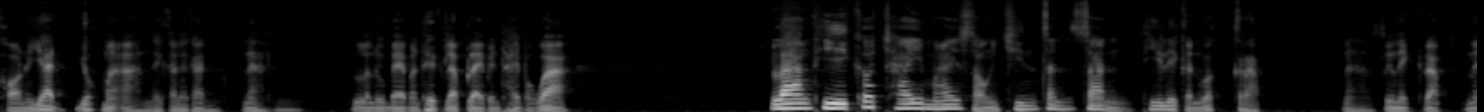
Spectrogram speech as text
ขออนุญาตยกมาอ่านเลยกันแล้วกันนะลาลูแบบันทึกและแปลเป็นไทยบอกว่า ลางทีก็ใช้ไม้สองชิ้นสั้น ๆ ที่เรียกกันว่ากลับนะซึ่งในกลับใน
